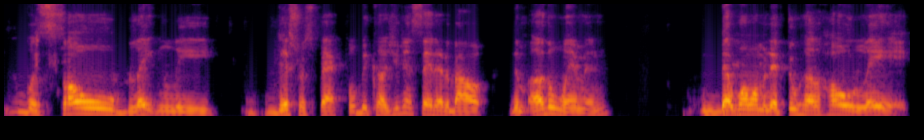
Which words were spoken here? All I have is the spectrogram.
was so blatantly disrespectful because you didn't say that about them other women. That one woman that threw her whole leg.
